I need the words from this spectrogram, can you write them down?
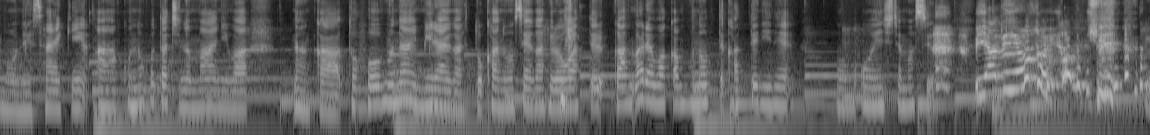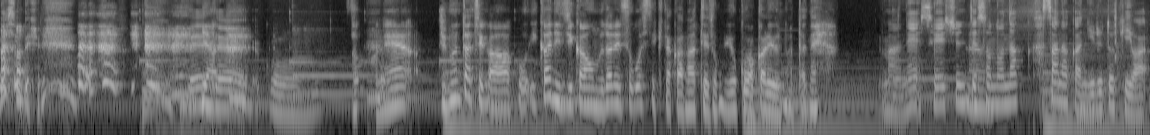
もうね最近あこの子たちの前にはなんか途方もない未来がと可能性が広がってる。頑張れ若者って勝手にね応援してますよ。やめようそういう話。なんで？全然こう。そうね。自分たちがこういかに時間を無駄に過ごしてきたかなっていうのもよくわかるようになったね。まあね青春ってそのな、さなかにいる時は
